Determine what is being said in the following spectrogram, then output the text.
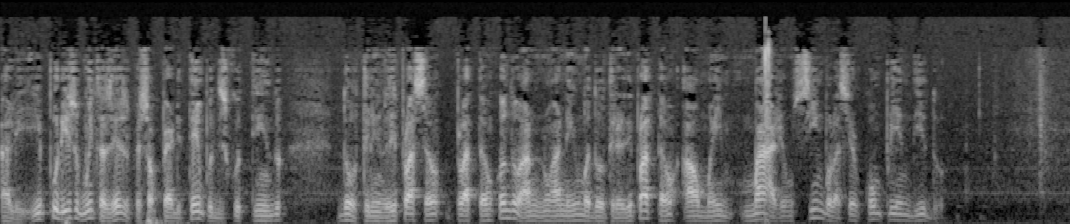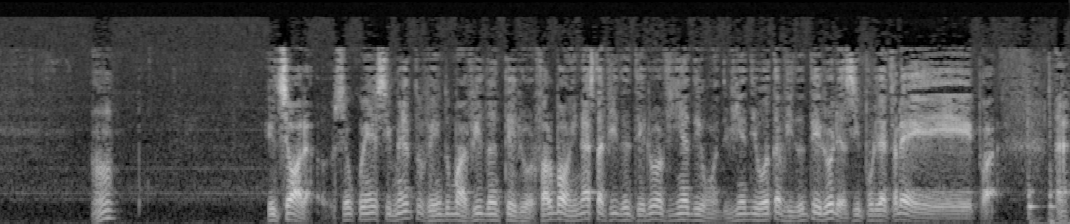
ali. E por isso, muitas vezes, o pessoal perde tempo discutindo doutrinas de Platão, Platão quando não há nenhuma doutrina de Platão, há uma imagem, um símbolo a ser compreendido. Hum? Ele disse, olha, o seu conhecimento vem de uma vida anterior. Falo, bom, e nesta vida anterior vinha de onde? Vinha de outra vida anterior, e assim por diante. Falei, epa. Né?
